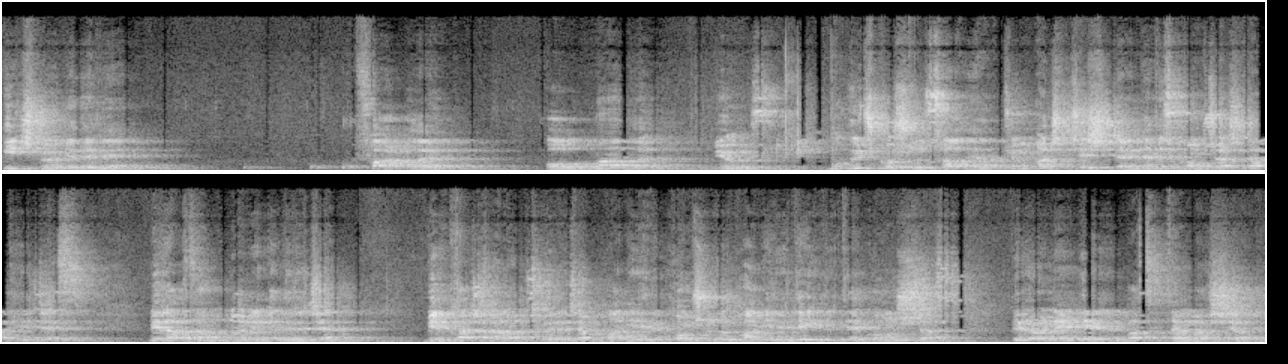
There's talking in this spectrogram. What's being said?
İç bölgeleri farklı olmalı diyoruz. Bu üç koşulu sağlayan tüm açı çeşitlerine biz komşu açılar diyeceğiz. Birazdan bunu örneklendireceğim. Birkaç tane açı vereceğim. Hangileri komşudur, hangileri değildir diye konuşacağız. Bir örnekleyelim. Basitten başlayalım.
